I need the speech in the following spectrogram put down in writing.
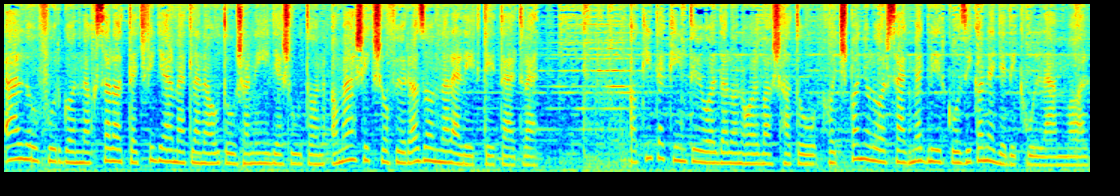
Álló furgonnak szaladt egy figyelmetlen autós a négyes úton, a másik sofőr azonnal elégtételt vett. A kitekintő oldalon olvasható, hogy Spanyolország megbírkózik a negyedik hullámmal.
